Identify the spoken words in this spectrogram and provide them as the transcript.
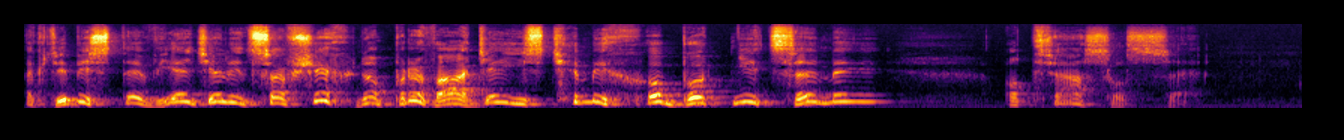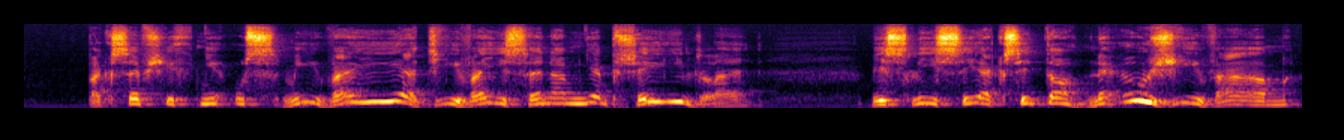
A kdybyste věděli, co všechno provádějí s těmi chobotnicemi, otřásl se. Pak se všichni usmívají a dívají se na mě při jídle. Myslí si, jak si to neužívám.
